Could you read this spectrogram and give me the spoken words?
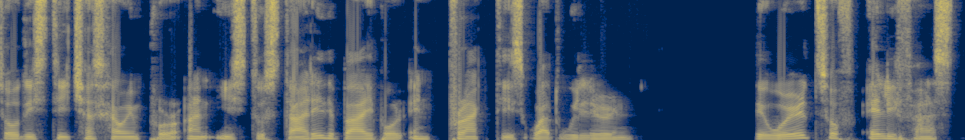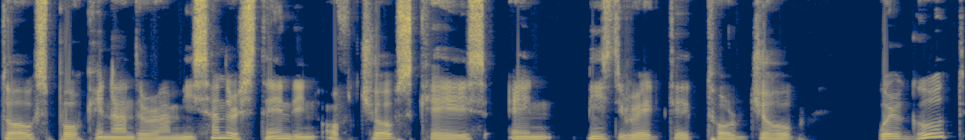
So, this teaches how important it is to study the Bible and practice what we learn. The words of Eliphaz, though spoken under a misunderstanding of Job's case and misdirected toward Job, were good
